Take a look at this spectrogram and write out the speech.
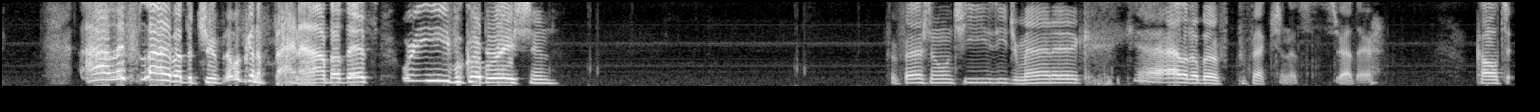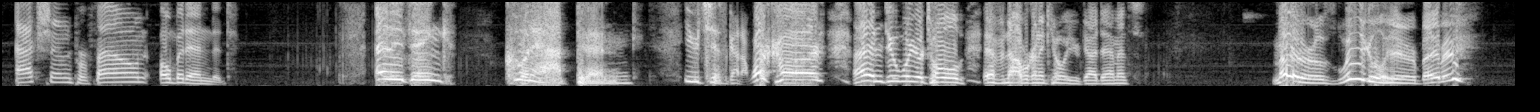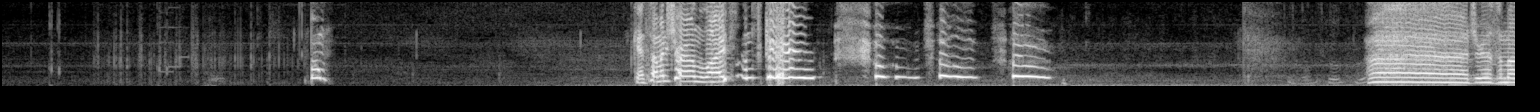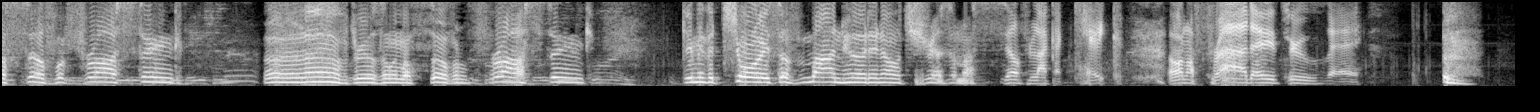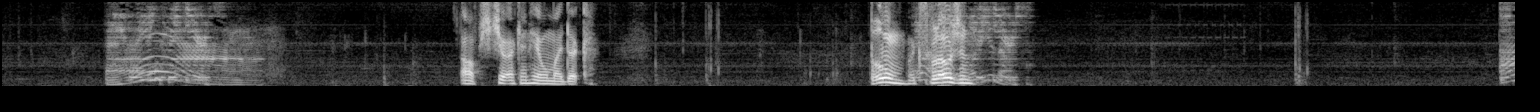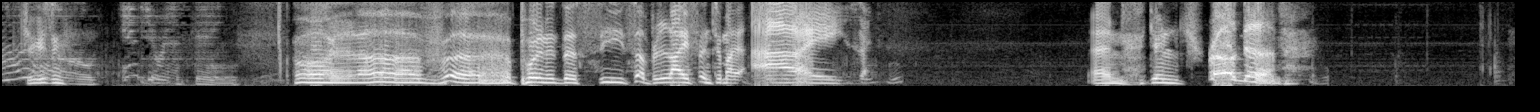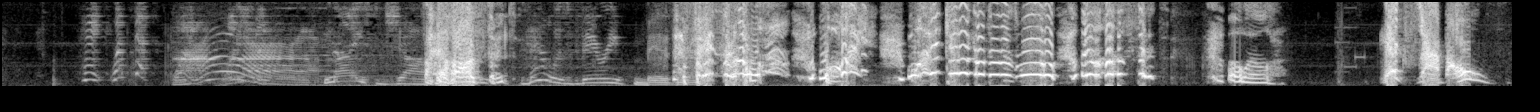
Ah, let's lie about the truth. No one's gonna find out about this. We're evil corporation. Professional, cheesy, dramatic. Yeah, a little bit of perfectionists rather. Call to action, profound, open-ended. Anything could happen. You just gotta work hard and do what you're told. If not, we're gonna kill you, goddammit. Murder is legal here, baby. Can somebody turn on the lights? I'm scared. Ah, drizzle myself with frosting. I love drizzling myself in frosting. Give me the choice of manhood and I'll drizzle myself like a cake on a Friday, Tuesday. Oh shit, I can heal my dick. Boom, explosion. Jeezy. Oh, interesting. Oh, I love uh, putting the seeds of life into my eyes. And getting drugged up. Hey, what the? Wow. Nice job. I lost it. That was very busy. Face through the wall! Why? Why can't I go through this wall? I lost it! Oh well. Next time, balls!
